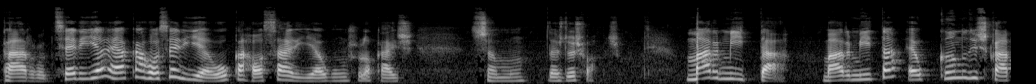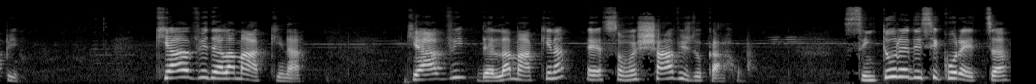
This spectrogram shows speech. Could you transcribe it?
carroceria é a carroceria ou carroçaria, alguns locais chamam das duas formas. Marmita, marmita é o cano de escape. Chiave della macchina, chiave della macchina é, são as chaves do carro. Cintura de segurança.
